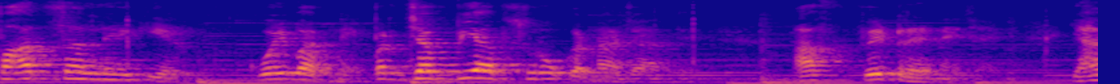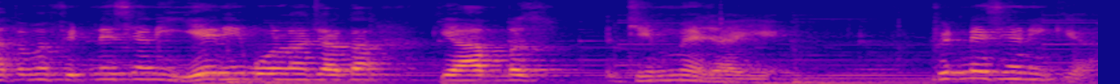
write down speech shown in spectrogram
पाँच साल नहीं किया कोई बात नहीं। पर जब भी आप शुरू करना चाहते आप फिट रहने चाहिए यहाँ पे मैं फिटनेस यानी ये नहीं बोलना चाहता कि आप बस जिम में जाइए। फिटनेस यानी क्या?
